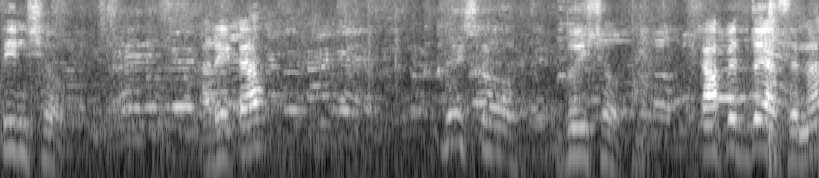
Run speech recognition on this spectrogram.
তিনশো। আর এটা? দুইশো। কাপের দই আছে না?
